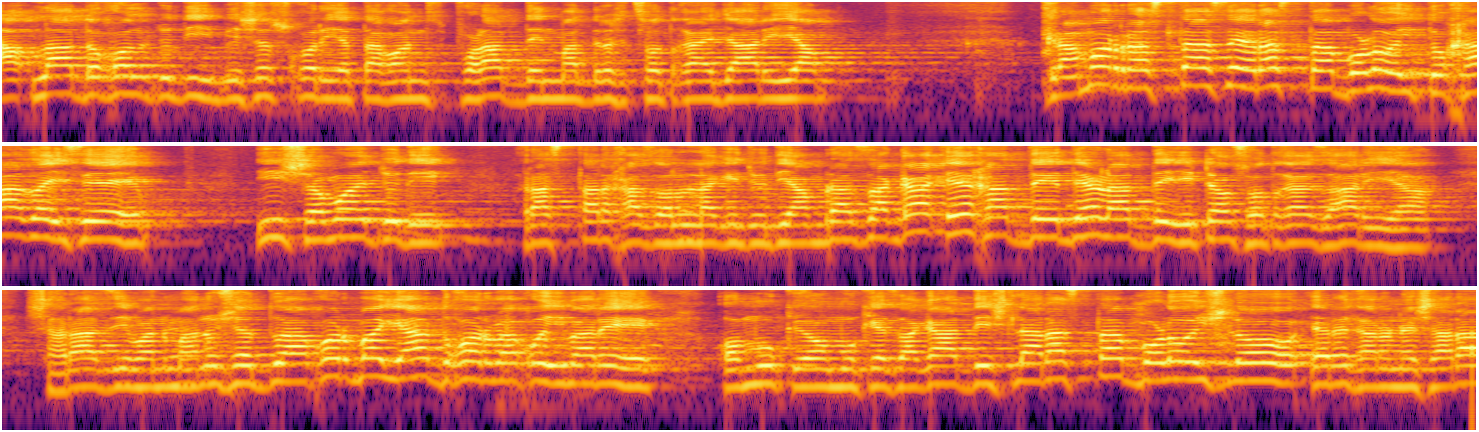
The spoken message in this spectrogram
আল্লাহ দখল যদি বিশেষ করিয়া তখন পড়ার দিন মাদ্রাসা সৎকায় জারিয়া। গ্রামের রাস্তা আছে, রাস্তা বড় হইতো খা যাইছে এই সময় যদি রাস্তার খাজল লাগে যদি আমরা জাগা, এক হাত দে দেড় হাত দে এটাও সৎকা জারিয়া। সারা জীবন মানুষের দোয়া করবা, ইয়াদ করবা কইবারে, অমুকে অমুকে জাগা দিসলা, রাস্তা বড় হইসল। এর কারণে সারা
